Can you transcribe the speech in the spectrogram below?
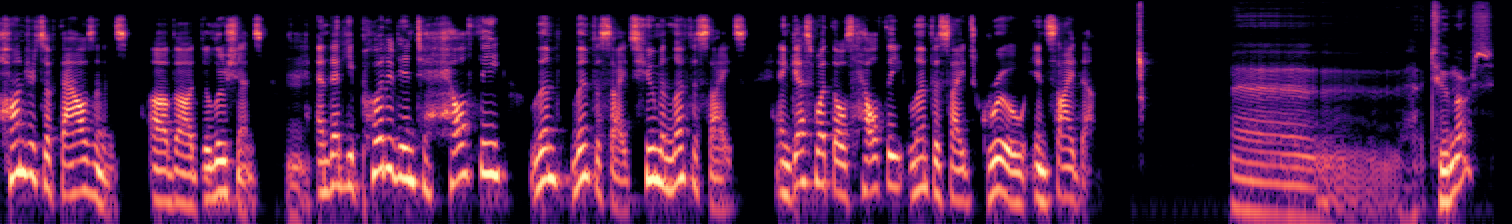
hundreds of thousands of uh, dilutions, mm. and then he put it into healthy lymph- lymphocytes, human lymphocytes, and guess what? Those healthy lymphocytes grew inside them. Uh, tumors?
